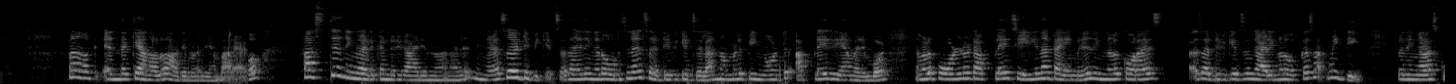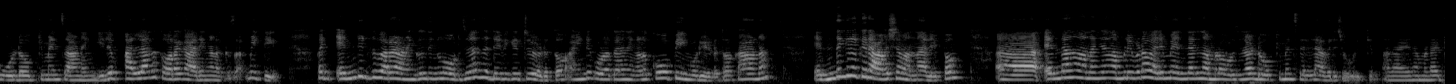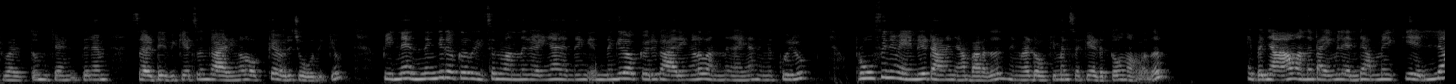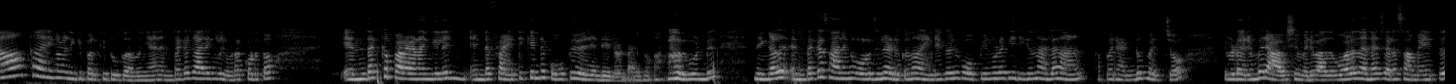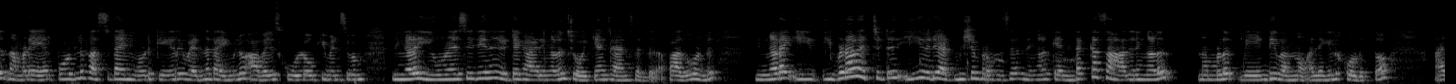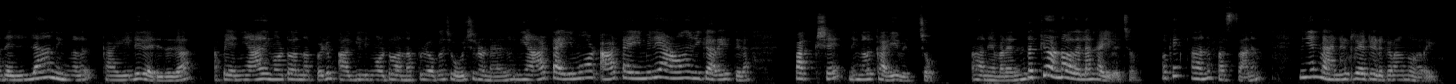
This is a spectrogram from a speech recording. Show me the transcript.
അപ്പോൾ നമുക്ക് എന്തൊക്കെയാണെന്നുള്ളത് ആദ്യം മുതൽ ഞാൻ പറയാം. അപ്പോൾ ഫസ്റ്റ് നിങ്ങൾ എടുക്കേണ്ട ഒരു കാര്യം എന്ന് പറഞ്ഞാൽ നിങ്ങളുടെ സർട്ടിഫിക്കറ്റ്സ് അതായത് നിങ്ങളുടെ ഒറിജിനൽ സർട്ടിഫിക്കറ്റ്സ് എല്ലാം നമ്മളിപ്പോൾ ഇങ്ങോട്ട് അപ്ലൈ ചെയ്യാൻ വരുമ്പോൾ നമ്മൾ പോളിനോട്ട് അപ്ലൈ ചെയ്യുന്ന ടൈമിൽ നിങ്ങൾ കുറേ സർട്ടിഫിക്കറ്റ്സും കാര്യങ്ങളും ഒക്കെ സബ്മിറ്റ് ചെയ്യും. ഇപ്പം നിങ്ങളുടെ സ്കൂൾ ഡോക്യുമെന്റ്സ് ആണെങ്കിലും അല്ലാതെ കുറേ കാര്യങ്ങളൊക്കെ സബ്മിറ്റ് ചെയ്യും. അപ്പം എന്റെ ഇത് പറയുകയാണെങ്കിൽ നിങ്ങൾ ഒറിജിനൽ സർട്ടിഫിക്കറ്റും എടുത്തോ അതിന്റെ കൂടെ തന്നെ നിങ്ങൾ കോപ്പിയും കൂടി എടുത്തോ. കാരണം എന്തെങ്കിലുമൊക്കെ ഒരു ആവശ്യം വന്നാൽ ഇപ്പം എന്താണെന്ന് പറഞ്ഞാൽ നമ്മൾ ഇവിടെ വരുമ്പോൾ എന്തായാലും നമ്മുടെ ഒറിജിനൽ ഡോക്യുമെന്റ്സ് എല്ലാം അവർ ചോദിക്കും. അതായത് നമ്മുടെ ട്വൽത്തും ടെൻത്തിനും സർട്ടിഫിക്കറ്റ്സും കാര്യങ്ങളും ഒക്കെ അവർ ചോദിക്കും. പിന്നെ എന്തെങ്കിലുമൊക്കെ റീസൺ വന്നു കഴിഞ്ഞാൽ എന്തെങ്കിലും എന്തെങ്കിലുമൊക്കെ ഒരു കാര്യങ്ങൾ വന്നു കഴിഞ്ഞാൽ നിങ്ങൾക്കൊരു പ്രൂഫിന് വേണ്ടിയിട്ടാണ് ഞാൻ പറഞ്ഞത്. നിങ്ങളുടെ ഡോക്യുമെന്റ്സ് ഒക്കെ എടുത്തോ എന്നുള്ളത്. ഇപ്പം ഞാൻ വന്ന ടൈമിൽ എന്റെ അമ്മയ്ക്ക് എല്ലാ കാര്യങ്ങളും എനിക്ക് പെറുക്കി തൂത്തു തന്നു. ഞാൻ എന്തൊക്കെ കാര്യങ്ങൾ ഇവിടെ കൊടുത്തോ എന്തൊക്കെ പറയണമെങ്കിലും എന്റെ ഫ്ലൈറ്റ് ടിക്കറ്റിന്റെ കോപ്പി വരെ എന്റെ കയ്യിലുണ്ടായിരുന്നു. അപ്പോൾ അതുകൊണ്ട് നിങ്ങൾ എന്തൊക്കെ സാധനങ്ങൾ ഒറിജിനൽ എടുക്കുന്നോ അതിന്റെയൊക്കെ ഒരു കോപ്പിയും കൂടെ ഒക്കെ ഇരിക്കുന്നത് നല്ലതാണ്. അപ്പോൾ രണ്ടും വെച്ചോ. ഇവിടെ വരുമ്പോൾ ആവശ്യം വരും. അതുപോലെ തന്നെ ചില സമയത്ത് നമ്മുടെ എയർപോർട്ടിൽ ഫസ്റ്റ് ടൈം ഇങ്ങോട്ട് കയറി വരുന്ന ടൈമിലും അവർ സ്കൂൾ ഡോക്യുമെന്റ്സ് ഇപ്പം നിങ്ങളുടെ യൂണിവേഴ്സിറ്റിയിൽ നിന്ന് കിട്ടിയ കാര്യങ്ങളും ചോദിക്കാൻ ചാൻസ് ഉണ്ട്. അപ്പോൾ അതുകൊണ്ട് നിങ്ങളുടെ ഈ ഇവിടെ വെച്ചിട്ട് ഈ ഒരു അഡ്മിഷൻ പ്രോസസ്സിൽ നിങ്ങൾക്ക് എന്തൊക്കെ സാധനങ്ങൾ നമ്മൾ വേണ്ടി വന്നോ അല്ലെങ്കിൽ കൊടുത്തോ അതെല്ലാം നിങ്ങൾ കയ്യിൽ കരുതുക. അപ്പം ഞാൻ ഇങ്ങോട്ട് വന്നപ്പോഴും അഖിൽ ഇങ്ങോട്ട് വന്നപ്പോഴും ഒക്കെ ചോദിച്ചിട്ടുണ്ടായിരുന്നു. ഇനി ആ ടൈമോ ആ ടൈമിലേ ആണോ എന്ന് എനിക്കറിയത്തില്ല. പക്ഷേ നിങ്ങൾ കൈ വെച്ചോ. അതാണ് ഞാൻ പറയുന്നത് എന്തൊക്കെയുണ്ടോ അതെല്ലാം കൈവച്ചോ ഓക്കെ അതാണ് ഫസ്റ്റ് സ്ഥാനം ഇത് ഞാൻ മാൻഡേറ്ററി ആയിട്ട് എടുക്കണമെന്ന് പറയും.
